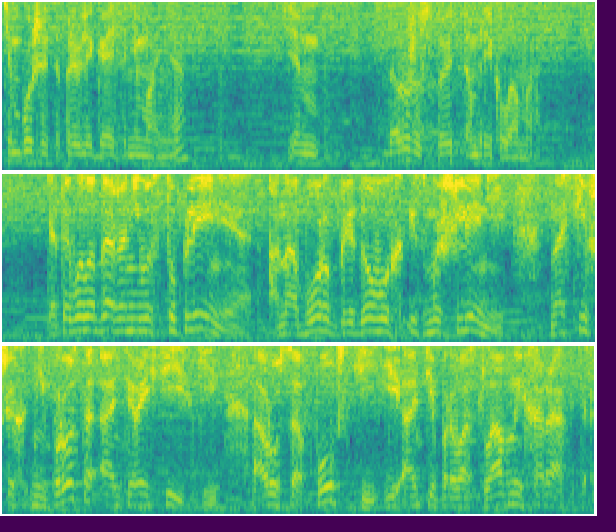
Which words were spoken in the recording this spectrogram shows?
тем больше это привлекает внимание, тем дороже стоит там реклама. Это было даже не выступление, а набор бредовых измышлений, носивших не просто антироссийский, а русофобский и антиправославный характер.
